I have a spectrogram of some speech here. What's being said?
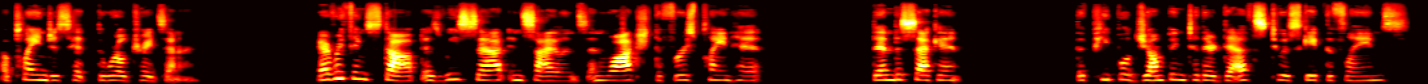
A plane just hit the World Trade Center. Everything stopped as we sat in silence and watched the first plane hit, then the second, the people jumping to their deaths to escape the flames,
